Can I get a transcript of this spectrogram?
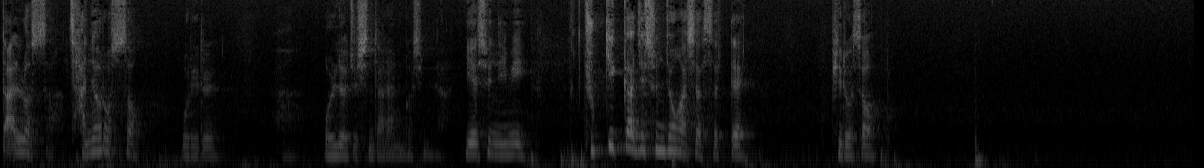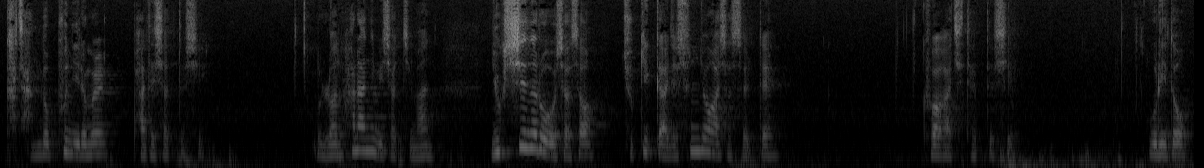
딸로서 자녀로서 우리를 아, 올려주신다라는 것입니다. 예수님이 죽기까지 순종하셨을 때 비로소 가장 높은 이름을 받으셨듯이 물론 하나님이셨지만 육신으로 오셔서 죽기까지 순종하셨을 때 그와 같이 됐듯이 우리도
